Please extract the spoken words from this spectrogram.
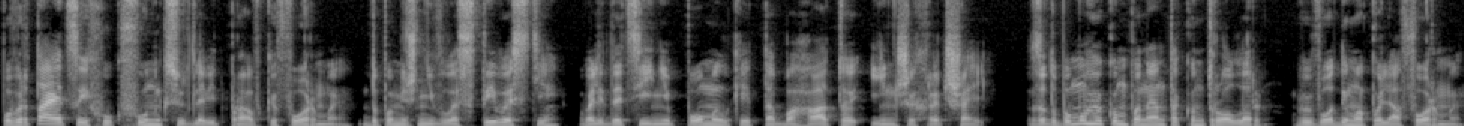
Повертає цей хук функцію для відправки форми, допоміжні властивості, валідаційні помилки та багато інших речей. За допомогою компонента контролер виводимо поля форми.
